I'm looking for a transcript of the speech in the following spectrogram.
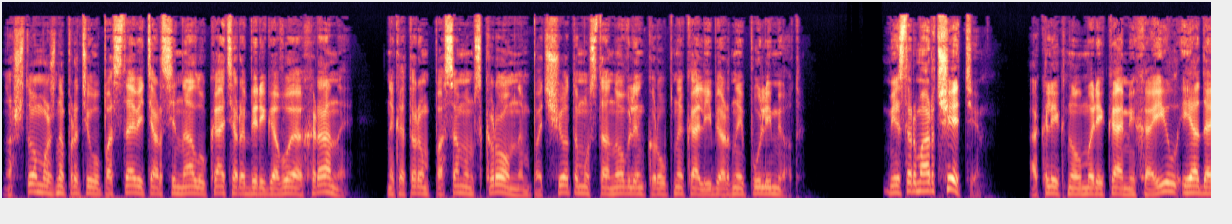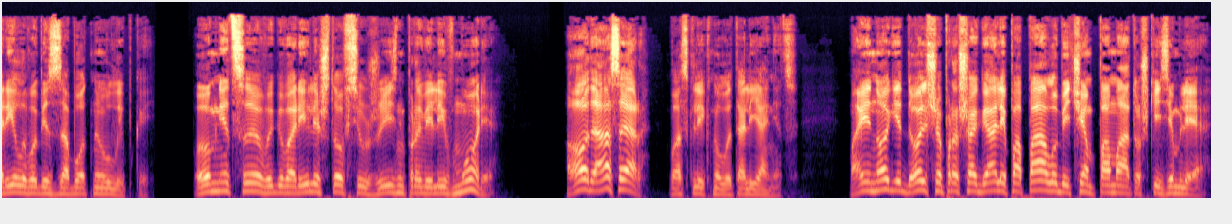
Но что можно противопоставить арсеналу катера береговой охраны, на котором по самым скромным подсчетам установлен крупнокалиберный пулемет? «Мистер Марчетти», — окликнул моряка Михаил и одарил его беззаботной улыбкой. «Помнится, вы говорили, что всю жизнь провели в море». «О да, сэр!» — воскликнул итальянец. «Мои ноги дольше прошагали по палубе, чем по матушке земле».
